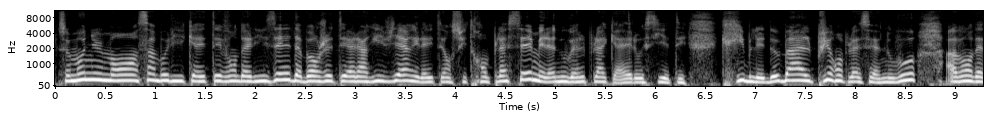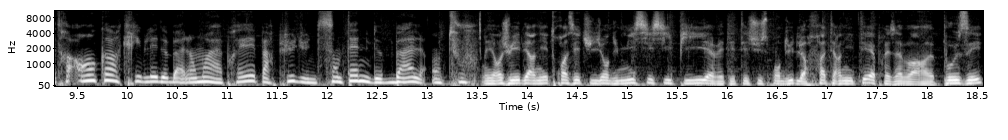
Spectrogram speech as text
ce monument symbolique a été vandalisé. D'abord jeté à la rivière, il a été ensuite remplacé, mais la nouvelle plaque a elle aussi été criblée de balles, puis remplacée à nouveau, avant d'être encore criblée de balles un mois après par plus d'une centaine de balles en tout. Et en juillet dernier, trois étudiants du Mississippi avaient été suspendus de leur fraternité après avoir posé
